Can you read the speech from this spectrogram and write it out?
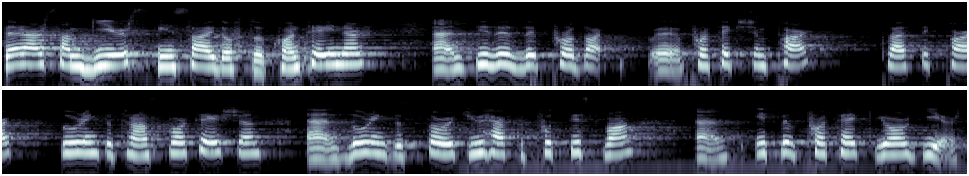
There are some gears inside of the container and this is the product, uh, protection part, plastic part. During the transportation and during the storage you have to put this one and it will protect your gears.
